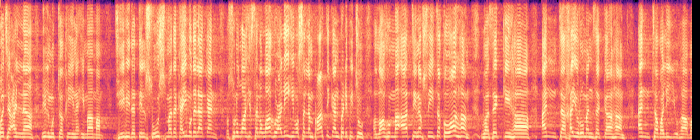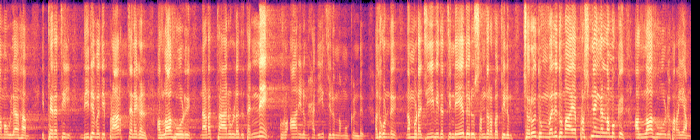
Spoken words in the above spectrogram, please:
വജഅൽനാ ജീവിതത്തിൽ സൂക്ഷ്മത കൈമുതലാക്കാൻ റസൂലുള്ളാഹി സ്വല്ലല്ലാഹു അലൈഹി വസല്ലം പ്രാർത്ഥിക്കാൻ പഠിപ്പിച്ചു. അല്ലാഹുമ്മ ആതി നഫ്സി തഖ്വാഹ വസക്കിഹ അൻത ഖൈറു മൻ സക്കാഹ അൻത വലിയുഹ വമൗലാഹ ഇത്തരത്തിൽ നിരവധി പ്രാർത്ഥനകൾ അള്ളാഹുവോട് നടത്താനുള്ളത് തന്നെ ഖുർആാനിലും ഹദീസിലും നമുക്കുണ്ട്. അതുകൊണ്ട് നമ്മുടെ ജീവിതത്തിന്റെ ഏതൊരു സന്ദർഭത്തിലും ചെറുതും വലുതുമായ പ്രശ്നങ്ങൾ നമുക്ക് അള്ളാഹുവോട് പറയാം.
